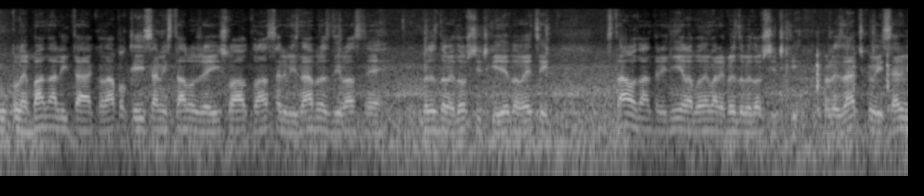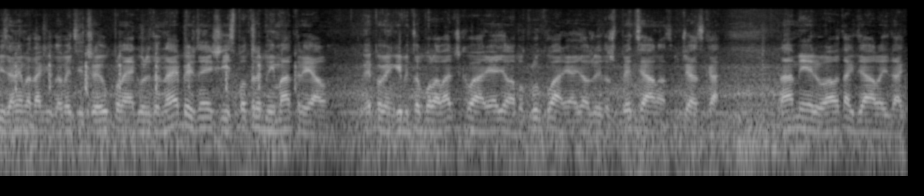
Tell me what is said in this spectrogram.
úplne banalita, ako napokedy sa mi stalo, že išlo auto na servis na brzdy, vlastne brzdové doštičky, tieto veci. Stalo tam 3 dní, lebo nemali brzdové doštičky. Akože značkový servis a nemá takéto veci, čo je úplne akože ten najbežnejší spotrebný materiál. Nepoviem, keby to bola vačková riadel alebo kluková riadel, že je to špeciálna súčiastka na mieru a tak ďalej, tak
